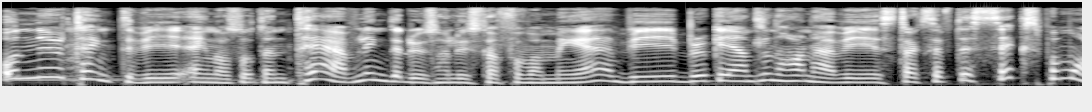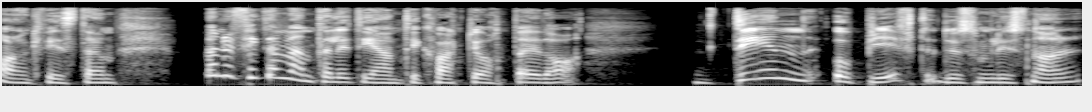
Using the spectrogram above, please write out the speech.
Och nu tänkte vi ägna oss åt en tävling där du som lyssnar får vara med. Vi brukar egentligen ha den här vid strax efter sex på morgonkvisten. Men nu fick den vänta lite grann till kvart i åtta idag. Din uppgift, du som lyssnar,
